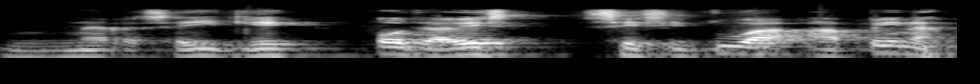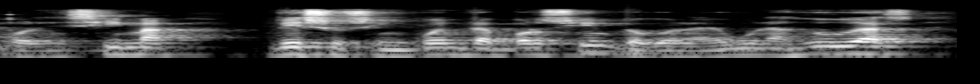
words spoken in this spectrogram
un RSI que otra vez se sitúa apenas por encima de su 50% con algunas dudas,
